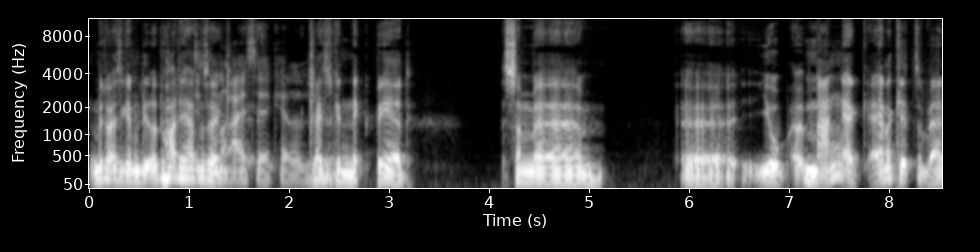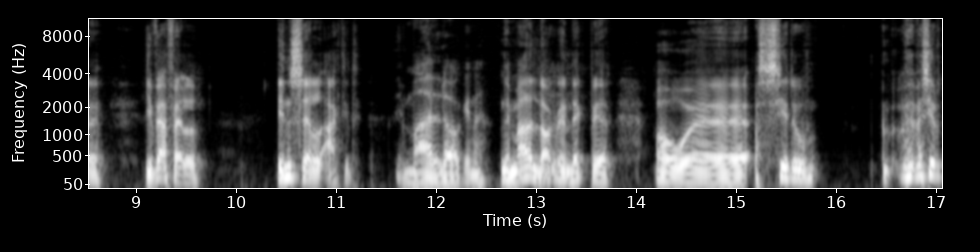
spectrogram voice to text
midtvejs igennem livet. Og du har det her er sådan, en så rejse, jeg kalder det. klassiske neckbeard, som øh, øh, jo mange er anerkendt som er det. I hvert fald incel-agtigt. Det er meget lokkende. Det er meget lokkende mm. neckbeard. Og, øh, og så siger du... Hvad, hvad siger du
